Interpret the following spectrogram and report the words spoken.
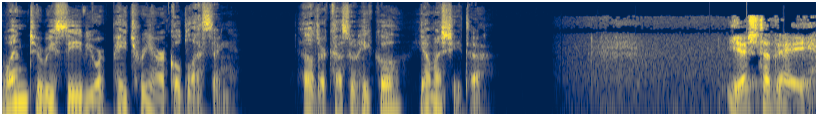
When to receive your patriarchal blessing. Elder Kazuhiko Yamashita. Yesterday,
